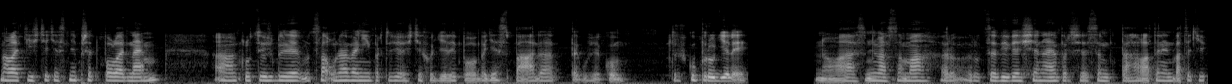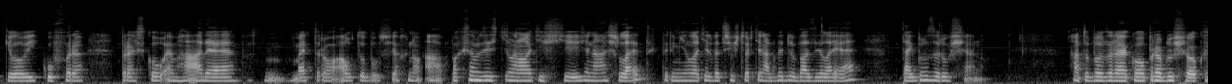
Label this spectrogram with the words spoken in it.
na letiště těsně před polednem. A kluci už byli docela unavení, protože ještě chodili po obědě spát a tak už jako trošku prudili. No a já jsem měla sama ruce vyvěšené, protože jsem tahala ten 20-kilový kufr, pražskou MHD, metro, autobus, všechno. A pak jsem zjistila na letišti, že náš let, který měl letět ve tři čtvrtě na dvě do Bazileje, tak byl zrušen. A to byl teda jako opravdu šok.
